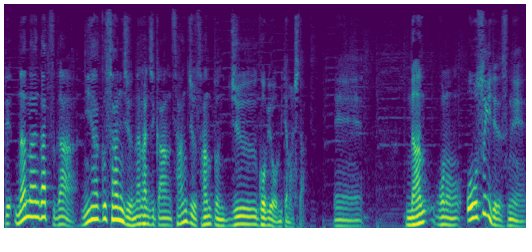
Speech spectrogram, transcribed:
で、7月が237時間33分15秒見てました。えー、なん、この、多すぎてですね、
